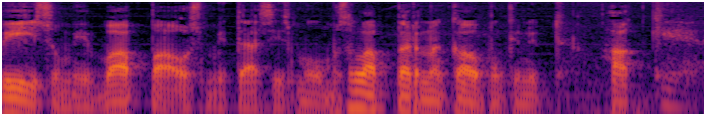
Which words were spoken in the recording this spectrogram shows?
viisumivapaus, mitä siis muun muassa Lappeenrannan kaupunki nyt hakee?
